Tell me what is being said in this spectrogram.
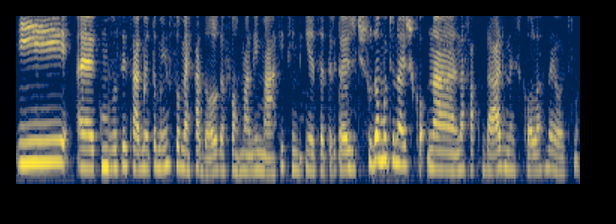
E, é, como vocês sabem, eu também sou mercadóloga, formada em marketing e etc. Então, a gente estuda muito na, na, na faculdade, na escola, é ótimo.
